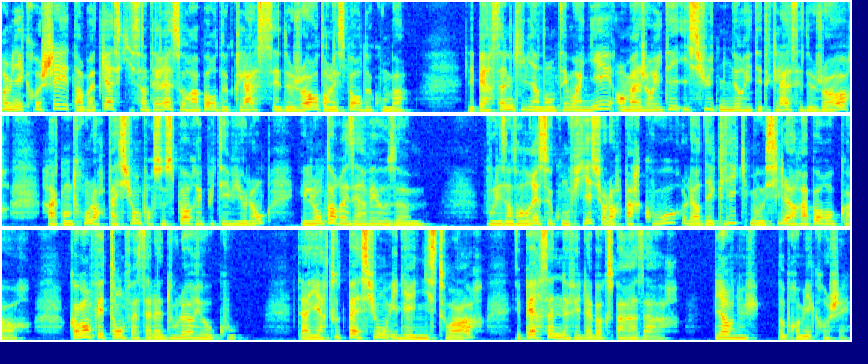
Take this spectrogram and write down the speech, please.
Premier Crochet est un podcast qui s'intéresse aux rapports de classe et de genre dans les sports de combat. Les personnes qui viennent en témoigner, en majorité issues de minorités de classe et de genre, raconteront leur passion pour ce sport réputé violent et longtemps réservé aux hommes. Vous les entendrez se confier sur leur parcours, leurs déclics, mais aussi leur rapport au corps. Comment fait-on face à la douleur et au coup? Derrière toute passion, il y a une histoire, et personne ne fait de la boxe par hasard. Bienvenue dans Premier Crochet.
